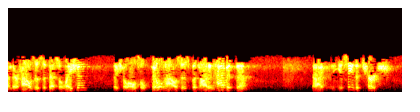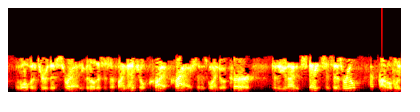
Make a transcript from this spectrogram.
and their houses a desolation. They shall also build houses, but not inhabit them. Now, you see the church woven through this thread, even though this is a financial crash that is going to occur to the United States as Israel, and probably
